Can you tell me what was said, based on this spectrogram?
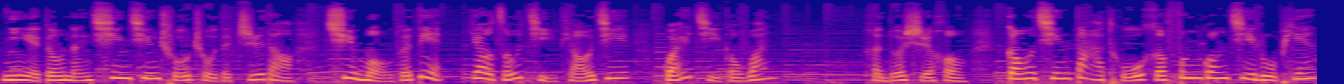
你也都能清清楚楚地知道去某个店要走几条街，拐几个弯。很多时候，高清大图和风光纪录片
